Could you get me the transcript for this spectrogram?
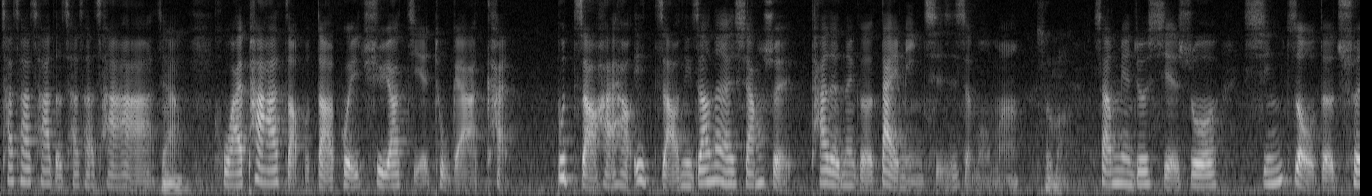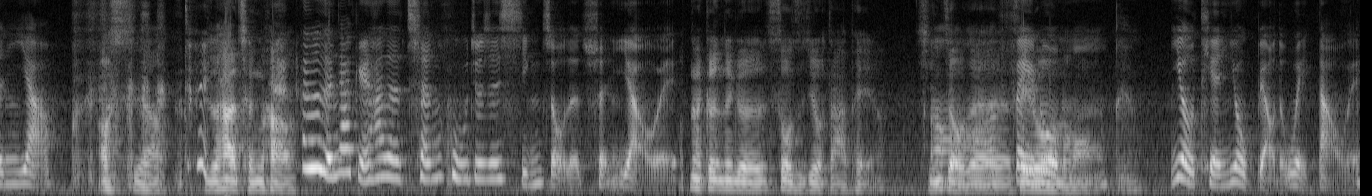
叉叉叉的叉叉叉啊，这样。我还怕他找不到，回去要截图给他看。不找还好，一找，你知道那个香水它的那个代名词是什么吗？什么？上面就写说“行走的春药”，哦，是啊，就是他的称号，他说人家给他的称呼就是行走的春药，哎，那跟那个瘦子就有搭配啊，行走的哦费洛洛蒙，又甜又表的味道，哎，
